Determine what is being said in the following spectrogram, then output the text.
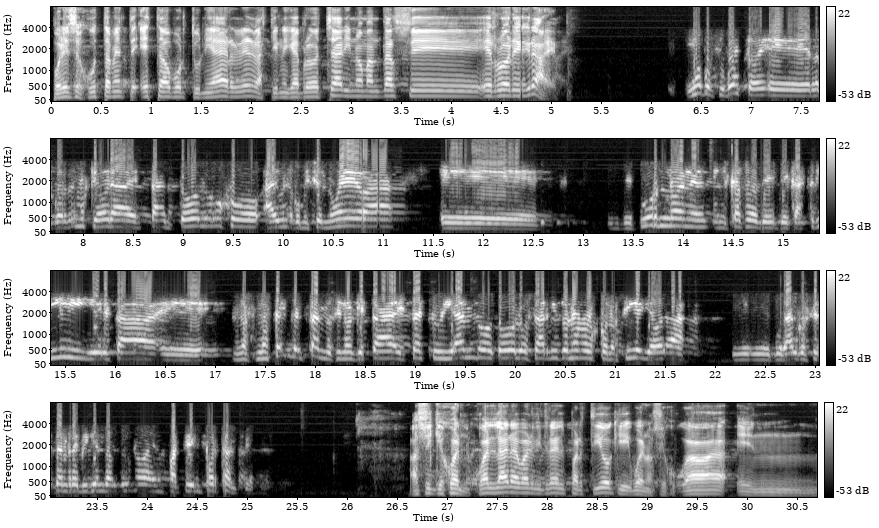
Por eso justamente estas oportunidades René las tiene que aprovechar y no mandarse errores graves. No, por supuesto. eh, recordemos que ahora están todos los ojos, hay una comisión nueva eh, de turno en el, en el caso de, de Castrilli y él está, eh, no, no está intentando, sino que está, está estudiando todos los árbitros, no los conocía y ahora eh, por algo se están repitiendo algunos en partidos importantes. Así que Juan, Juan Lara va a arbitrar el partido que, bueno, se jugaba en,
